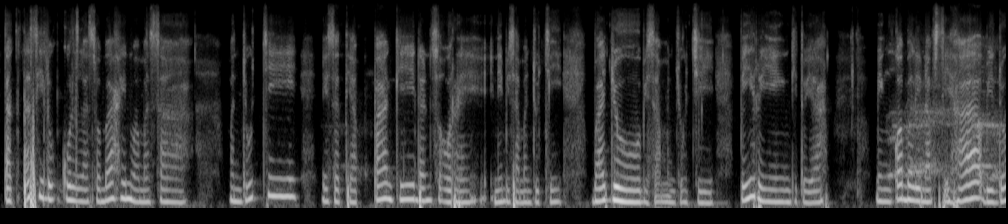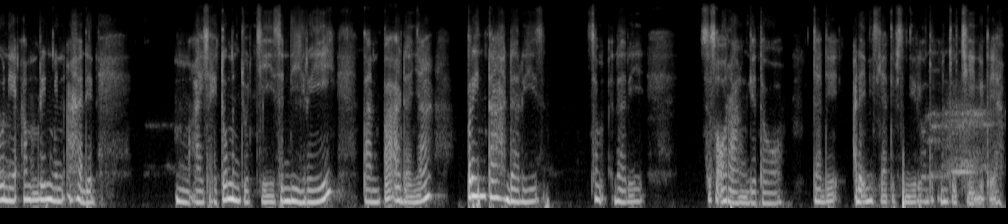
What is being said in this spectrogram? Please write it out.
Taktasilu kulla sobahin wa masa mencuci di setiap pagi dan sore. Ini bisa mencuci baju, bisa mencuci piring gitu ya. Min qabli nafsiha biduni amrin min ahadin. Hmm, Aisyah itu mencuci sendiri tanpa adanya perintah dari dari seseorang gitu. Jadi ada inisiatif sendiri untuk mencuci gitu ya.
